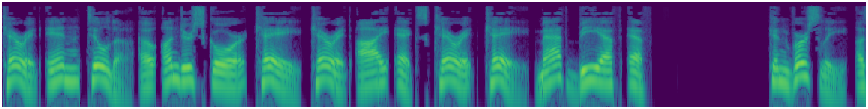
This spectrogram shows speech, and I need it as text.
caret n tilde a underscore k caret i x caret k math bf f Conversely, a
